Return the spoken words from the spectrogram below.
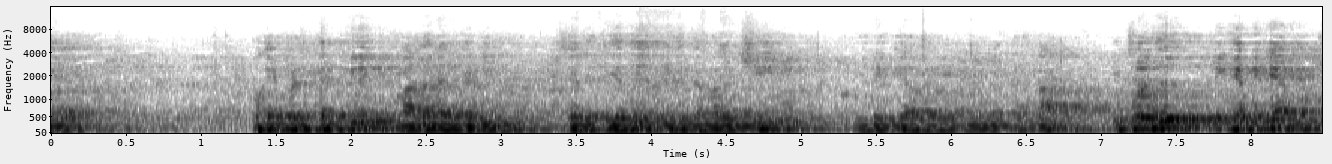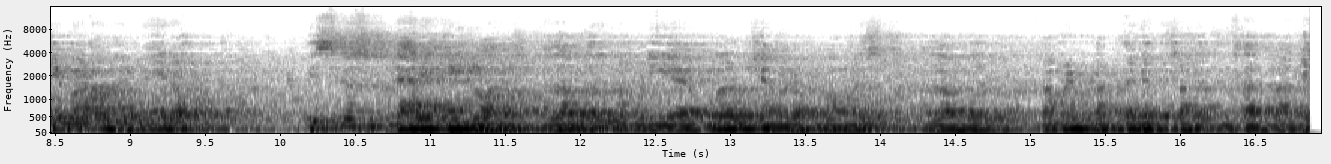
புகைப்படத்திற்கு மலரஞ்சலி செலுத்தியது. மிகுந்த மகிழ்ச்சி. இன்றைக்கு அவர் நினைவிருந்தார் இப்போது மிக மிக முக்கியமான ஒரு நேரம் பிஸ்னஸ் டைரக்டிங் லான்ச் அதாவது நம்முடைய வேர்ல்ட் சேம்பர் ஆஃப் காமர்ஸ் அதாவது தமிழ் வர்த்தக சங்கத்தின் சார்பாக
